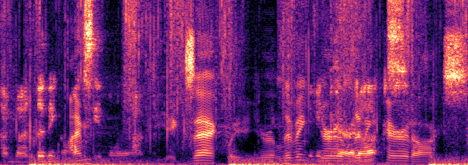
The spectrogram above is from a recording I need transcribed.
I'm a living I'm- oxymoron. Exactly. You're a living. Living You're a living paradox.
